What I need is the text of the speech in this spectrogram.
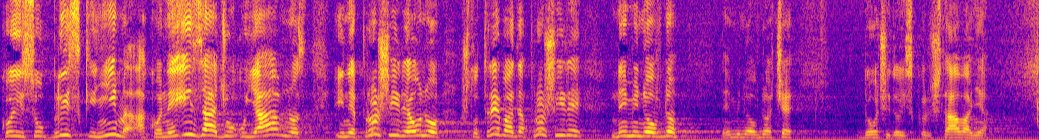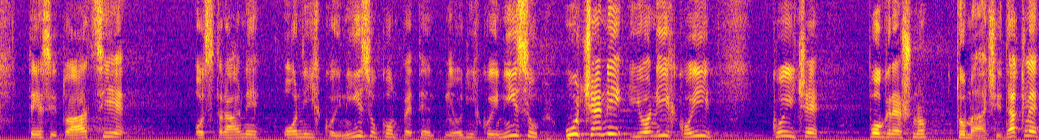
koji su bliski njima, ako ne izađu u javnost i ne prošire ono što treba da prošire, neminovno, neminovno će doći do iskorištavanja te situacije od strane onih koji nisu kompetentni, onih koji nisu učeni i onih koji, koji će pogrešno tumači. Dakle,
